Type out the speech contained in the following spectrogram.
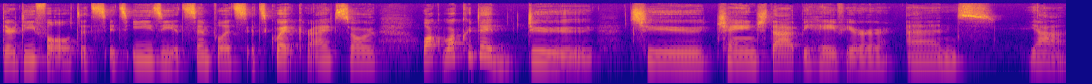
their default. It's it's easy, it's simple, it's it's quick, right? So what what could they do to change that behavior and yeah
